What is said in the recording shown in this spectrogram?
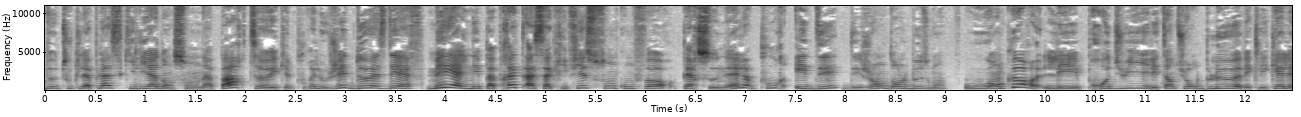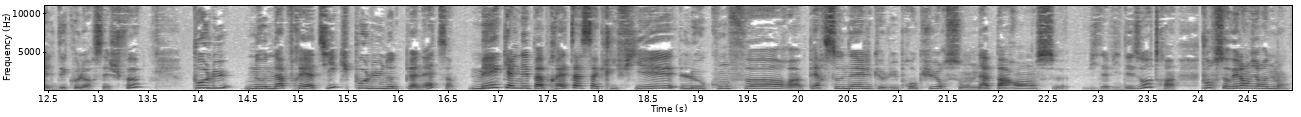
de toute la place qu'il y a dans son appart et qu'elle pourrait loger deux SDF. Mais elle n'est pas prête à sacrifier son confort personnel pour aider des gens dans le besoin. Ou encore, les produits et les teintures bleues avec lesquelles elle décolore ses cheveux polluent nos nappes phréatiques, polluent notre planète, mais qu'elle n'est pas prête à sacrifier le confort personnel que lui procure son apparence vis à -vis des autres pour sauver l'environnement.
